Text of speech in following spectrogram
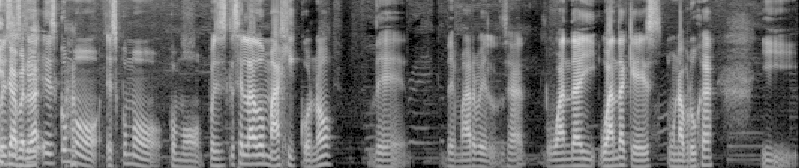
Pues la es que verdad. es como, es como, como, pues es que es el lado mágico, ¿no? De, de Marvel, o sea, Wanda y Wanda que es una bruja y,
